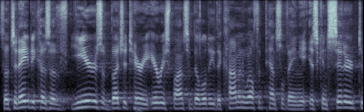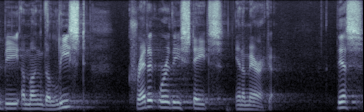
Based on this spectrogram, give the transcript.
So today, because of years of budgetary irresponsibility, the Commonwealth of Pennsylvania is considered to be among the least creditworthy states in America. This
